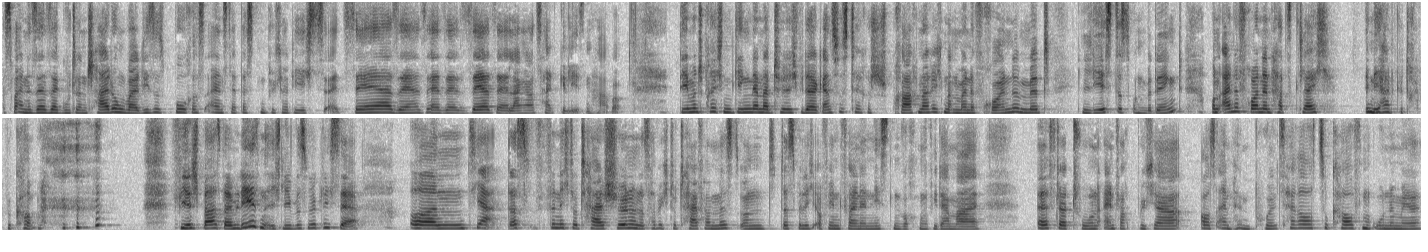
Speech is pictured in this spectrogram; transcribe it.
es war eine sehr, sehr gute Entscheidung, weil dieses Buch ist eines der besten Bücher, die ich seit sehr, sehr, sehr, sehr, sehr, sehr langer Zeit gelesen habe. Dementsprechend gingen dann natürlich wieder ganz hysterische Sprachnachrichten an meine Freunde mit lest es unbedingt. Und eine Freundin hat es gleich in die Hand gedrückt bekommen. Viel Spaß beim Lesen, ich liebe es wirklich sehr. Und ja, das finde ich total schön und das habe ich total vermisst und das will ich auf jeden Fall in den nächsten Wochen wieder mal öfter tun, einfach Bücher aus einem Impuls herauszukaufen, ohne mir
